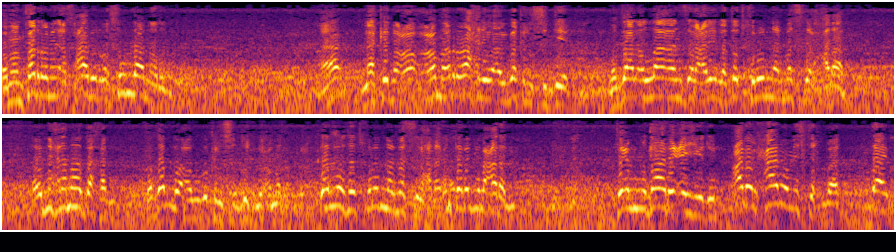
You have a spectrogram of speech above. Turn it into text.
ومن فر من اصحاب الرسول لا نرده ها؟ لكن عمر راح لأبي بكر الصديق وقال الله أنزل عليه لتدخلن المسجد الحرام. طيب نحن ما دخل. فقال له أبو بكر الصديق لعمر قال له تدخلن المسجد الحرام. أنت رجل عربي. فعل مضارع يدل؟ على الحال والاستقبال. دائما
